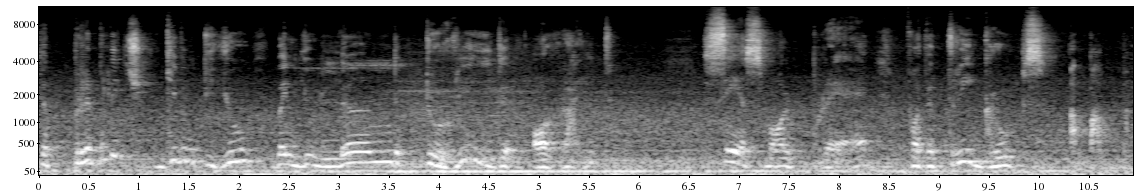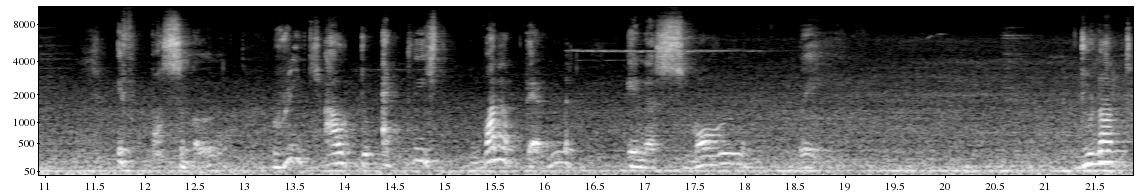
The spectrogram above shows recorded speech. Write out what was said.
the privilege given to you when you learned to read or write, say a small prayer for the three groups above. If possible, reach out to at least one of them in a small way. Do not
